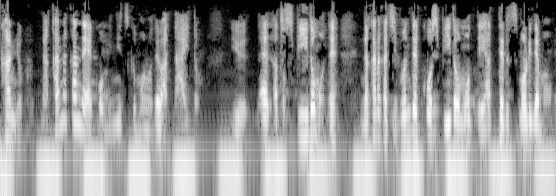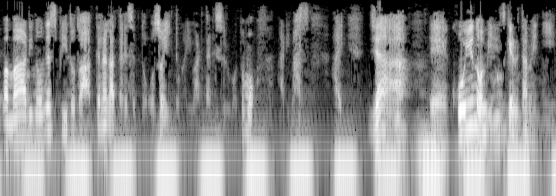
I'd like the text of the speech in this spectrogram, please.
感力、なかなかね、こう身につくものではないという。あとスピードもね、なかなか自分でこうスピードを持ってやってるつもりでも、まあ、周りのね、スピードと合ってなかったりすると遅いとか言われたりすることもあります。はい。じゃあ、えー、こういうのを身につけるために、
